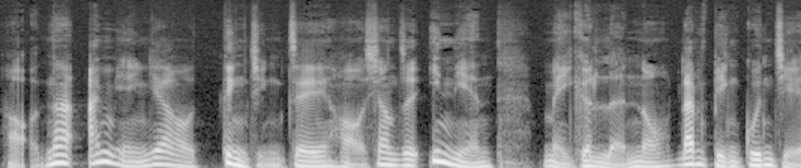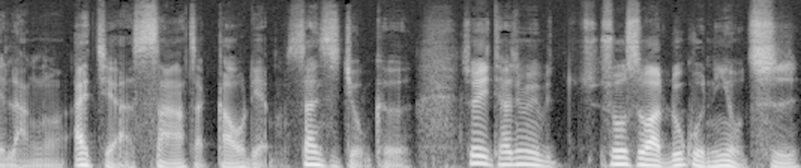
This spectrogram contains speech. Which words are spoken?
好，那安眠药定紧剂好像这一年每个人哦，单平均节囊哦，爱加三十高粱三十九颗，所以条件妹，说实话，如果你有吃。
